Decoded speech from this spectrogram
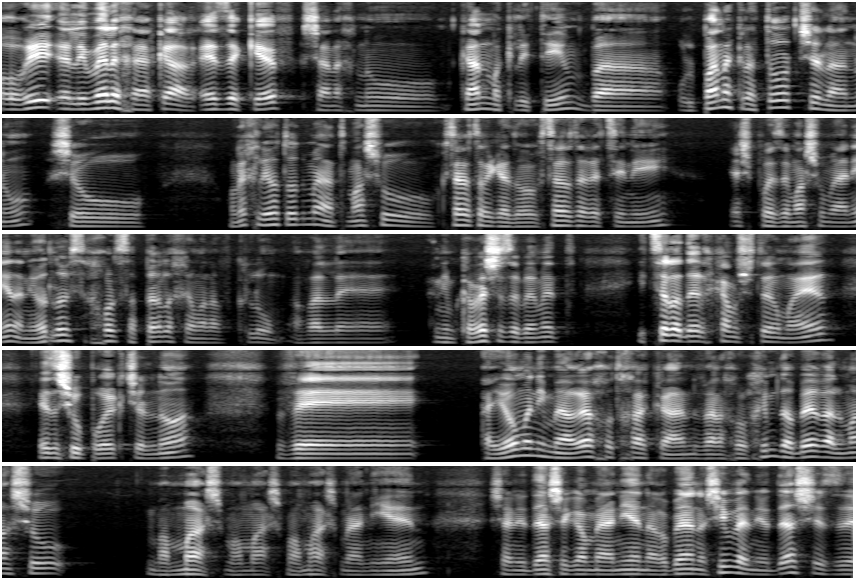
אורי אלימלך היקר, איזה כיף שאנחנו כאן מקליטים באולפן הקלטות שלנו, שהוא הולך להיות עוד מעט משהו קצת יותר גדול, קצת יותר רציני. יש פה איזה משהו מעניין, אני עוד לא יכול לספר לכם עליו כלום, אבל uh, אני מקווה שזה באמת יצא לדרך כמה שיותר מהר, איזשהו פרויקט של נועה. והיום אני מארח אותך כאן, ואנחנו הולכים לדבר על משהו ממש ממש ממש מעניין. שאני יודע שגם מעניין הרבה אנשים, ואני יודע שזה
